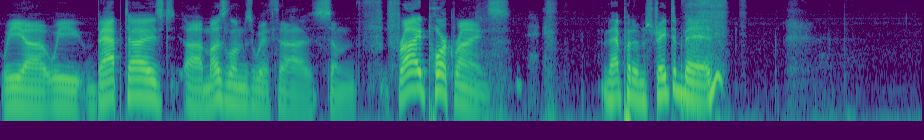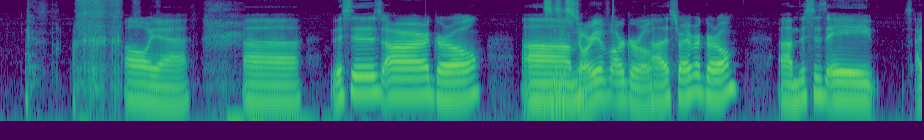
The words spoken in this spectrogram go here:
We uh, we baptized uh, Muslims with uh, some f- fried pork rinds. And that put them straight to bed. oh yeah. Uh, this is our girl. Um, This is a story of our girl. Uh, the story of our girl. Um, this is a. I,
